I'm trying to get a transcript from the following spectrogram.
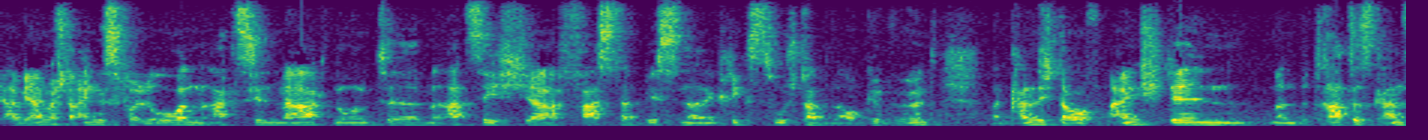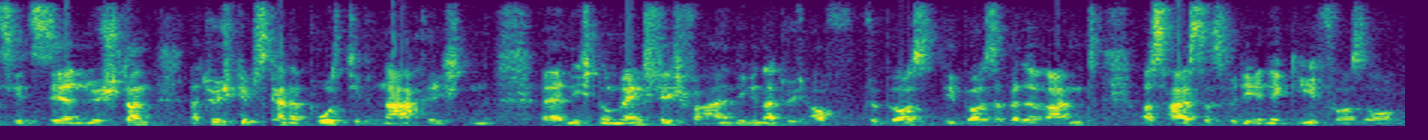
Ja, wir haben ja schon einiges verloren, Aktienmärkten, und äh, man hat sich ja fast ein bisschen an den Kriegszustand auch gewöhnt. Man kann sich darauf einstellen, man betrachtet das Ganze jetzt sehr nüchtern. Natürlich gibt es keine positiven Nachrichten, äh, nicht nur menschlich, vor allen Dingen natürlich auch für Börse, die Börse relevant. Was heißt das für die Energieversorgung?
